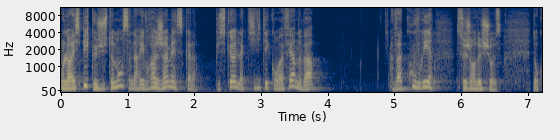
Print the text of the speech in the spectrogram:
on leur explique que justement, ça n'arrivera jamais ce cas-là, puisque l'activité qu'on va faire ne va va couvrir ce genre de choses. Donc,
